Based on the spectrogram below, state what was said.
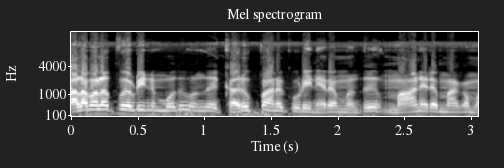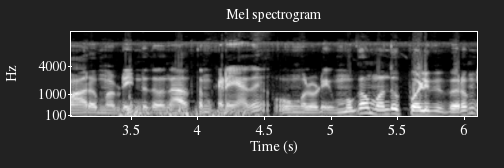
பளபளப்பு அப்படின்னும் போது வந்து கருப்பாக இருக்கக்கூடிய நிறம் வந்து மாநிறமாக மாறும் அப்படின்றது வந்து அர்த்தம் கிடையாது. உங்களுடைய முகம் வந்து பொழிப்பு பெறும்.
